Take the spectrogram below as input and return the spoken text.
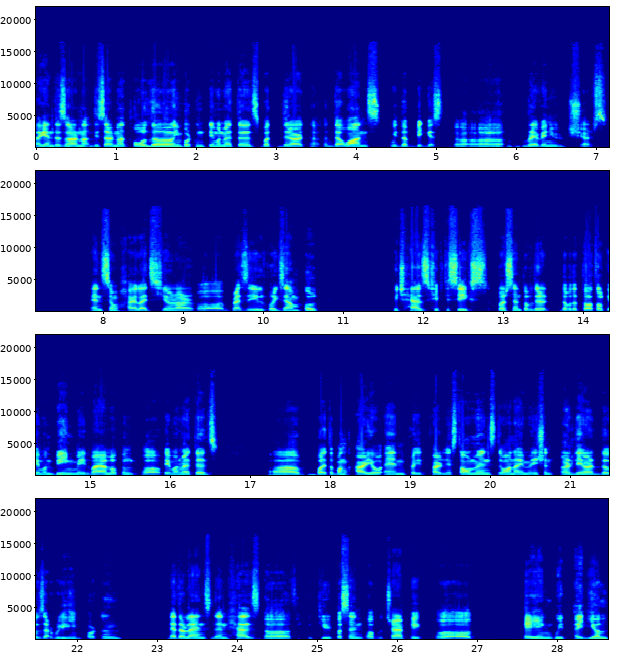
again, these are not these are not all the important payment methods, but there are the ones with the biggest uh, revenue shares. And some highlights here are uh, Brazil, for example, which has 56% of the of the total payment being made via local uh, payment methods uh, Boleto Bancario and credit card installments, the one I mentioned earlier, those are really important. Netherlands then has uh, 53% of the traffic uh, paying with iDEAL.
